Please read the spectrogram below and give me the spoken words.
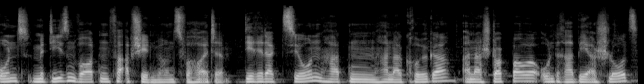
Und mit diesen Worten verabschieden wir uns für heute. Die Redaktion hatten Hanna Kröger, Anna Stockbauer und Rabea Schlotz.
